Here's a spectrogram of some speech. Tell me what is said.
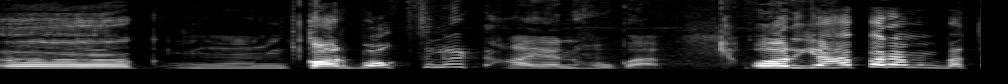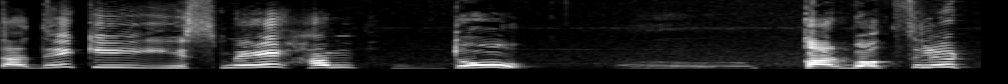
कार्बोक्सिलेट आयन होगा, और यहाँ पर हम बता दें कि इसमें हम दो कार्बोक्सिलेट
